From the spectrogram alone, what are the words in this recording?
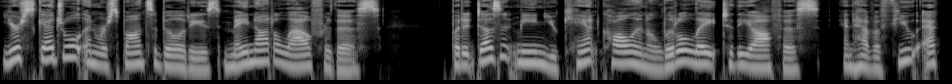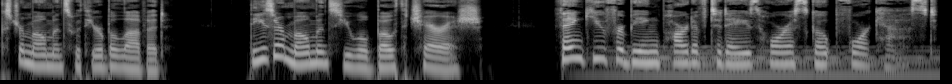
Your schedule and responsibilities may not allow for this, but it doesn't mean you can't call in a little late to the office and have a few extra moments with your beloved. These are moments you will both cherish. Thank you for being part of today's horoscope forecast.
